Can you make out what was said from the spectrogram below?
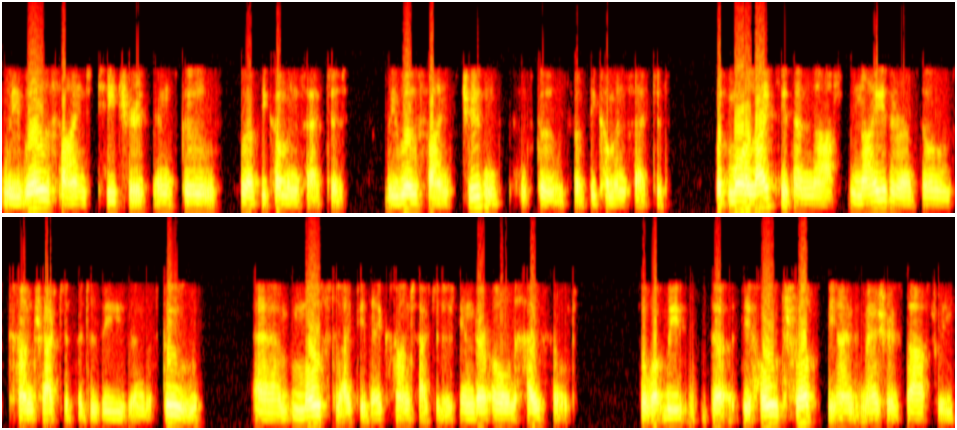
we will find teachers in schools who have become infected. We will find students in schools who have become infected. But more likely than not, neither of those contracted the disease in the school. Um, most likely they contracted it in their own household. So what we the, the whole thrust behind the measures last week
